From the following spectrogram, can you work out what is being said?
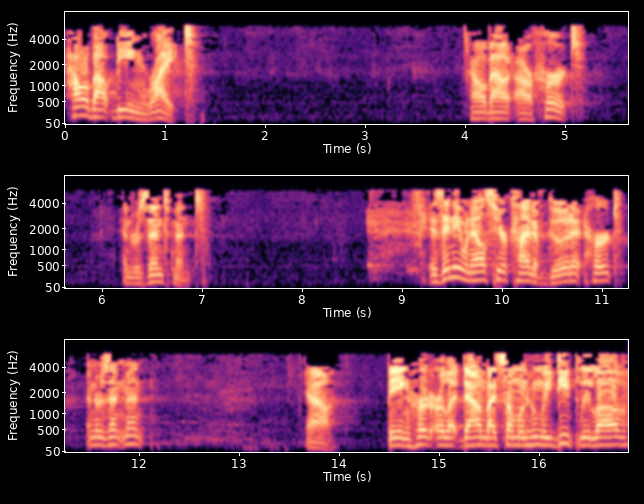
How about being right? How about our hurt and resentment? Is anyone else here kind of good at hurt and resentment? Yeah. Being hurt or let down by someone whom we deeply love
